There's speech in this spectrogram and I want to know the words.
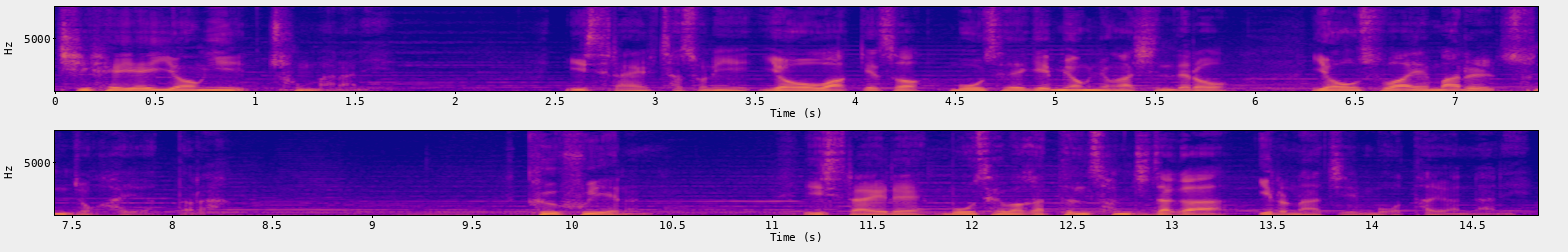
지혜의 영이 충만하니 이스라엘 자손이 여호와께서 모세에게 명령하신 대로 여호수아의 말을 순종하였더라. 그 후에는 이스라엘의 모세와 같은 선지자가 일어나지 못하였나니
